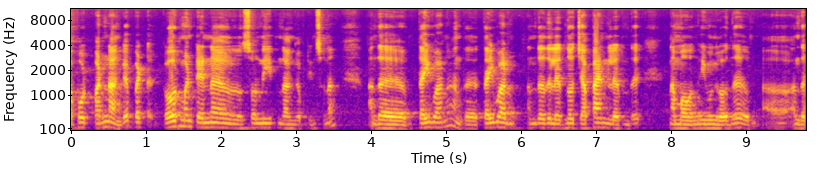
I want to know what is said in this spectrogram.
சப்போர்ட் பண்ணாங்க. பட் கவர்மெண்ட் என்ன சொல்லியிருந்தாங்க அப்படின்னு சொன்னால் அந்த தைவான் அந்த தைவான் அந்த இதுலேருந்தோ ஜப்பான்லேருந்து நம்ம வந்து இவங்க வந்து அந்த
